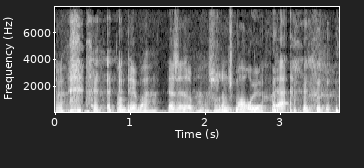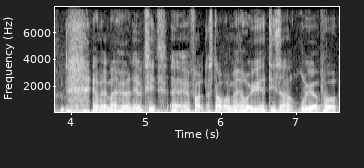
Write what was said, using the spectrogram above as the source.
ja. Nå, det er bare, jeg ser sådan en småryger. ja. Jamen, man hører det jo tit, øh, folk der stopper med at ryge, at de så ryger på,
